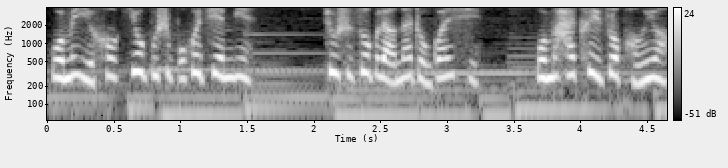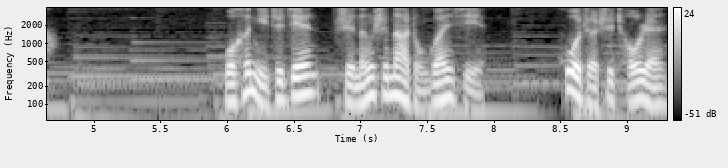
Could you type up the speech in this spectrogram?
我们以后又不是不会见面。就是做不了那种关系，我们还可以做朋友。我和你之间只能是那种关系，或者是仇人。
